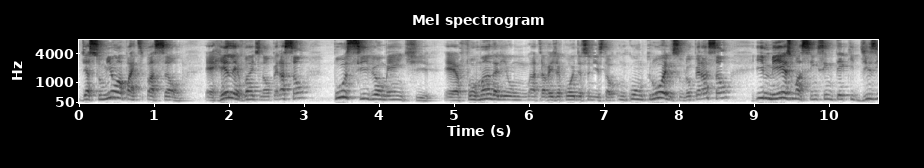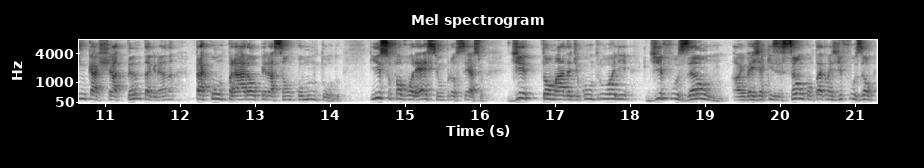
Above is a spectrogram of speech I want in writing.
de assumir uma participação é, relevante na operação, possivelmente é, formando ali, um, através de acordo de acionista, um controle sobre a operação, e mesmo assim sem ter que desencaixar tanta grana para comprar a operação como um todo. Isso favorece um processo de tomada de controle, de fusão, ao invés de aquisição completa, mas de fusão,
